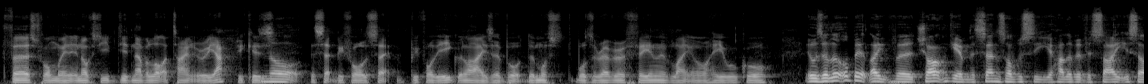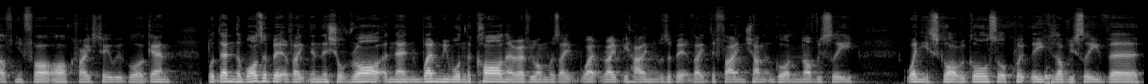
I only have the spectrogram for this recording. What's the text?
first one went? And obviously you didn't have a lot of time to react because No. the set before the set before the equaliser. But there must was there ever a feeling of like, oh, here we'll go. It was a little bit like the Charlton game the sense, obviously, you had a bit of a sight yourself and you thought, oh, Christ, here we go again. But then there was a bit of like the initial raw, and then when we won the corner, everyone was like right, right behind. There was a bit of like defiant chanting going, and obviously, when you score a goal so quickly, because obviously the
